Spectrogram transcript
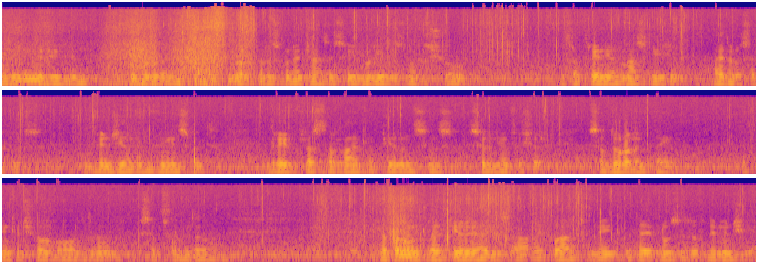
السؤال meningitis usually does not show intracranial mass lesion, hydrocephalus, meningeal enhancement, grave cluster-like appearance in Sylvian fissure, subdural empyema. I think it shows all the except for The following criteria is are required to make the diagnosis of dementia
